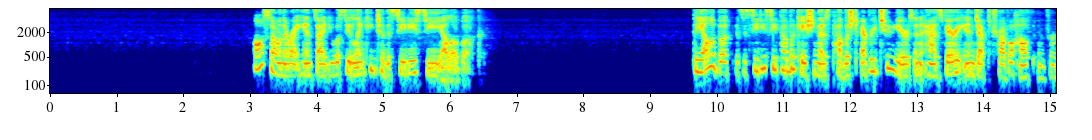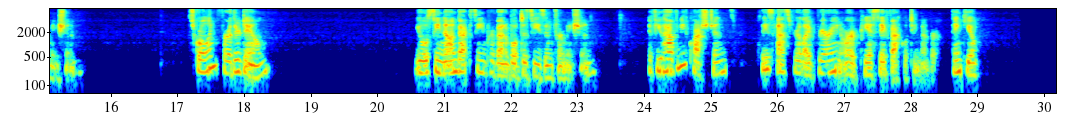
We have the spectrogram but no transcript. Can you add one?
Also on the right-hand side, you will see linking to the CDC Yellow Book. The Yellow Book is a CDC publication that is published every two years and it has very in-depth travel health information. Scrolling further down, you will see non-vaccine preventable disease information. If you have any questions, please ask your librarian or a PSA faculty member. Thank you.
